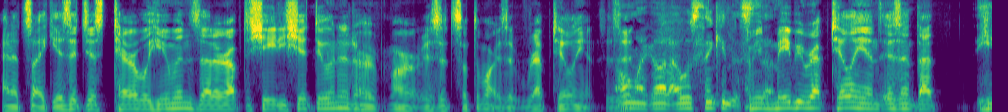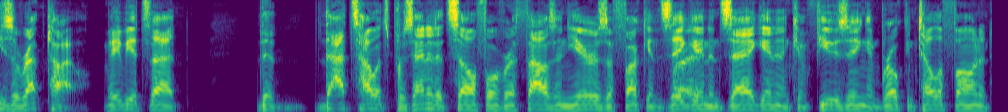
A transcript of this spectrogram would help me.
and it's like is it just terrible humans that are up to shady shit doing it or or is it something more is it reptilians is Oh it my god, I was thinking this. I mean, stuff. maybe reptilians isn't that he's a reptile. Maybe it's that that that's how it's presented itself over a thousand years of fucking zigging Right. and zagging and confusing and broken telephone and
